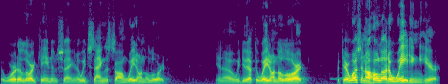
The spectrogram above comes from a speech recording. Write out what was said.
the word of the Lord came to him saying, you know, we sang the song, Wait on the Lord. You know, we do have to wait on the Lord. But there wasn't a whole lot of waiting here.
